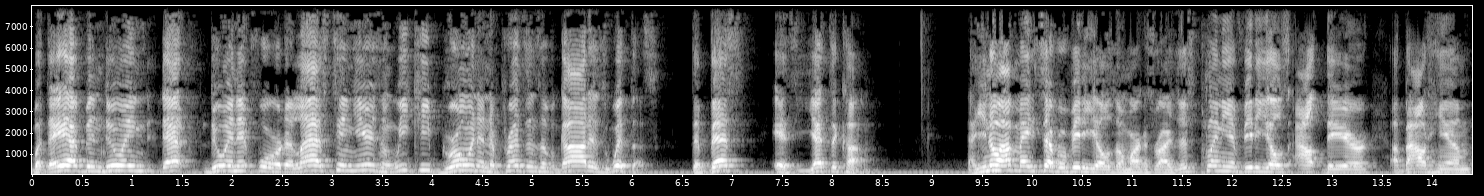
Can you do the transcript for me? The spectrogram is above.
but they have been doing that, doing it for the last 10 years, and we keep growing, and the presence of God is with us. The best is yet to come. Now, you know, I've made several videos on Marcus Rogers. There's plenty of videos out there about him.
